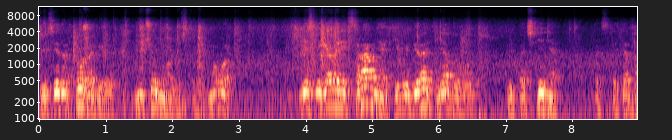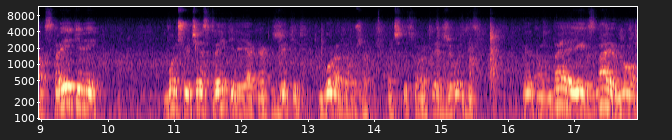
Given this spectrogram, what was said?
То есть это тоже говорит, ничего не могу сказать. Ну вот, если говорить сравнивать и выбирать, я бы вот предпочтение, так сказать, отдал. Строителей, большую часть строителей я как житель города уже почти 40 лет живу здесь. Поэтому, да, я их знаю, но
